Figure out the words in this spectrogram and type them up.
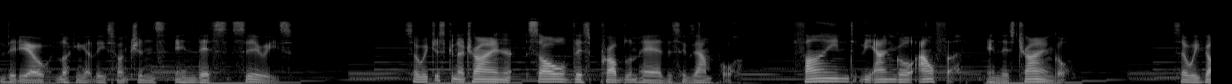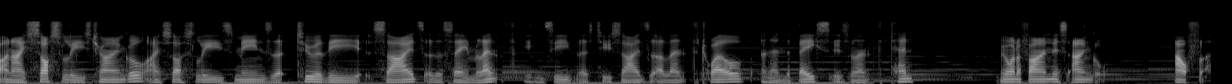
video looking at these functions in this series. So we're just going to try and solve this problem here, this example. Find the angle alpha in this triangle. So we've got an isosceles triangle. Isosceles means that two of the sides are the same length. You can see there's two sides that are length 12 and then the base is length 10. We want to find this angle, alpha.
